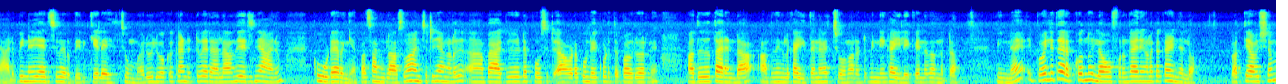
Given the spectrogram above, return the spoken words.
ഞാനും പിന്നെ വിചാരിച്ച് വെറുതെ ഇരിക്കല്ലേ. ചുമ്മാ ലുലുവൊക്കെ കണ്ടിട്ട് വരാലാന്ന് വിചാരിച്ച് ഞാനും കൂടെ ഇറങ്ങി. അപ്പോൾ സൺഗ്ലാസ് വാങ്ങിച്ചിട്ട് ഞങ്ങൾ ബാഗ് ഡെപ്പോസിറ്റ് അവിടെ കൊണ്ടുപോയി കൊടുത്തപ്പോൾ അവർ പറഞ്ഞു അത് തരണ്ട. അത് നിങ്ങൾ കയ്യിൽ തന്നെ വെച്ചോ എന്ന് പറഞ്ഞിട്ട് പിന്നെയും കയ്യിലേക്ക് തന്നെ തന്നിട്ടാണ് പിന്നെ ഇപ്പോൾ വലിയ തിരക്കൊന്നുമില്ല. ഓഫറും കാര്യങ്ങളൊക്കെ കഴിഞ്ഞല്ലോ. അപ്പോൾ അത്യാവശ്യം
